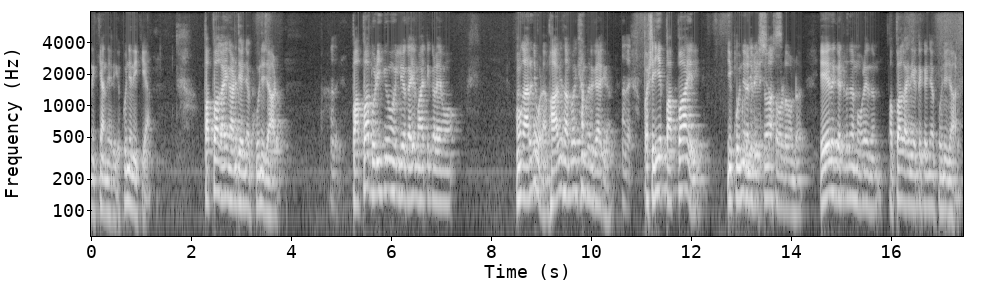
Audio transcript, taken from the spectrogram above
നിൽക്കാൻ നേരിക്കുക. കുഞ്ഞ് നിൽക്കുക പപ്പ കൈ കാണിച്ചു കഴിഞ്ഞാൽ കുഞ്ഞ് ചാടും. പപ്പ പിടിക്കുമോ ഇല്ലയോ കൈ മാറ്റിക്കളയുമോ? നമുക്ക് അറിഞ്ഞുകൂടാ. ഭാവി സംഭവിക്കാൻ ഒരു കാര്യമാണ്. പക്ഷേ ഈ പപ്പായിൽ ഈ കുഞ്ഞിനൊരു വിശ്വാസം ഉള്ളതുകൊണ്ട് ഏത് കെട്ടിടത്തിന് മുകളിൽ നിന്നും പപ്പ കൈ നീട്ടിക്കഴിഞ്ഞാൽ കുഞ്ഞ് ചാടും.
